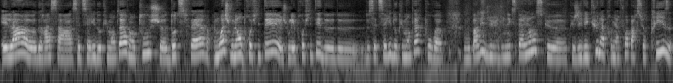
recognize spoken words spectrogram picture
Et là, euh, grâce à cette série documentaire, on touche euh, d'autres sphères. Moi, je voulais en profiter, je voulais profiter de, de, cette série documentaire pour euh, vous parler d'une expérience que, que j'ai vécue la première fois par surprise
